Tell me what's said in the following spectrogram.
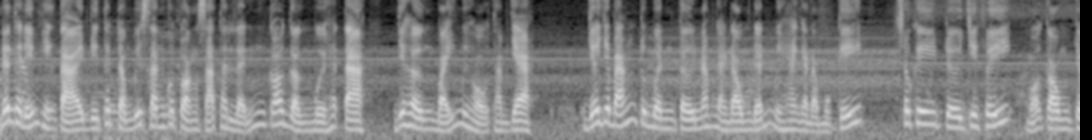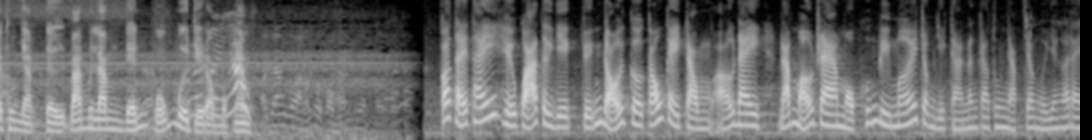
Đến thời điểm hiện tại, diện tích trồng bí xanh của toàn xã Thanh Lĩnh có gần 10 hecta với hơn 70 hộ tham gia. Với giá bán trung bình từ 5.000 đồng đến 12.000 đồng một ký. Sau khi trừ chi phí, mỗi công cho thu nhập từ 35 đến 40 triệu đồng một năm. Có thể thấy hiệu quả từ việc chuyển đổi cơ cấu cây trồng ở đây đã mở ra một hướng đi mới trong việc nâng cao thu nhập cho người dân ở đây.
